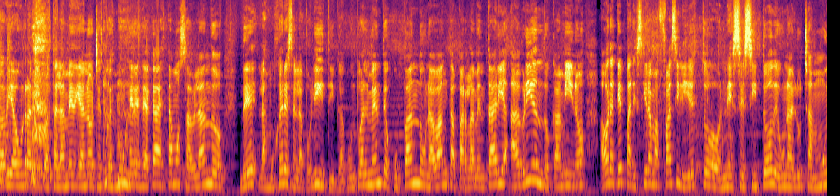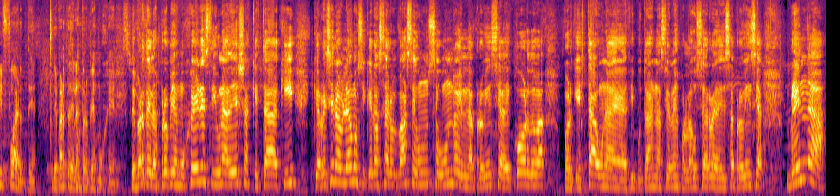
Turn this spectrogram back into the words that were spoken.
Todavía un ratito hasta la medianoche. Esto es Mujeres de Acá. Estamos hablando de las mujeres en la política, puntualmente ocupando una banca parlamentaria, abriendo camino, ahora que pareciera más fácil y esto necesitó de una lucha muy fuerte de parte de las propias mujeres. De parte de las propias mujeres y una de ellas que está aquí, que recién hablamos y quiero hacer base un segundo en la provincia de Córdoba, porque está una de las diputadas nacionales por la UCR de esa provincia. Brenda,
